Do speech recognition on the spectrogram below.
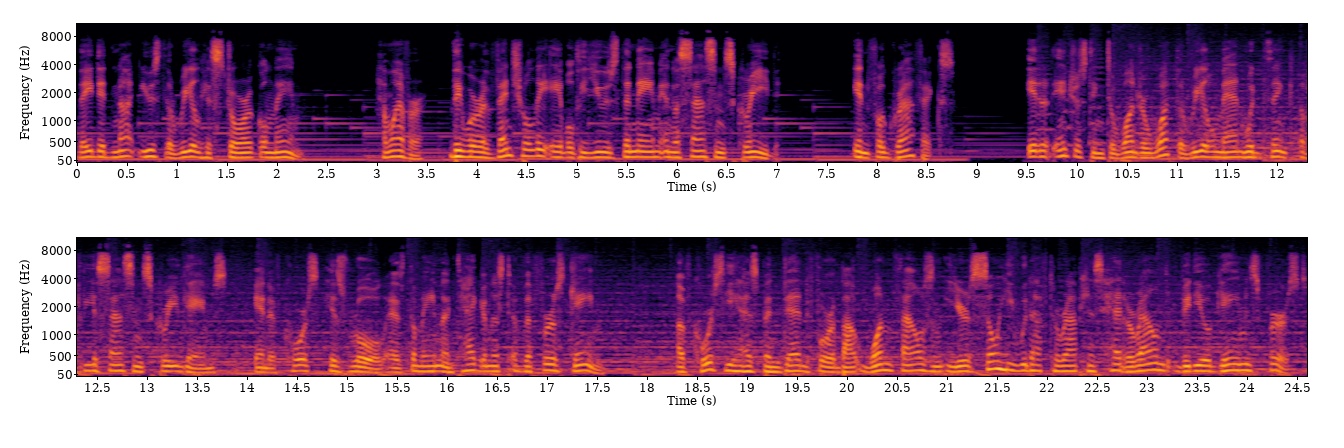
they did not use the real historical name. However, they were eventually able to use the name in Assassin's Creed. Infographics It is interesting to wonder what the real man would think of the Assassin's Creed games, and of course his role as the main antagonist of the first game. Of course he has been dead for about 1000 years so he would have to wrap his head around video games first.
